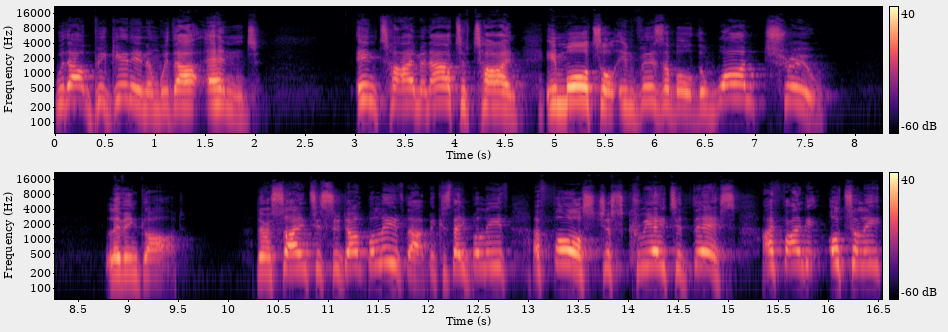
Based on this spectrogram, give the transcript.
without beginning and without end, in time and out of time, immortal, invisible, the one true living God. There are scientists who don't believe that because they believe a force just created this. I find it utterly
